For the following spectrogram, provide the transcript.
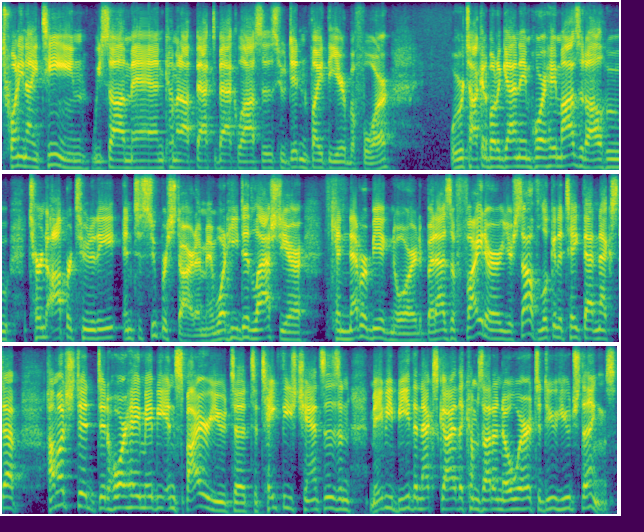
2019, we saw a man coming off back to back losses who didn't fight the year before we were talking about a guy named Jorge Masvidal who turned opportunity into superstardom. And what he did last year can never be ignored. But as a fighter yourself, looking to take that next step, how much did did Jorge maybe inspire you to to take these chances and maybe be the next guy that comes out of nowhere to do huge things?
